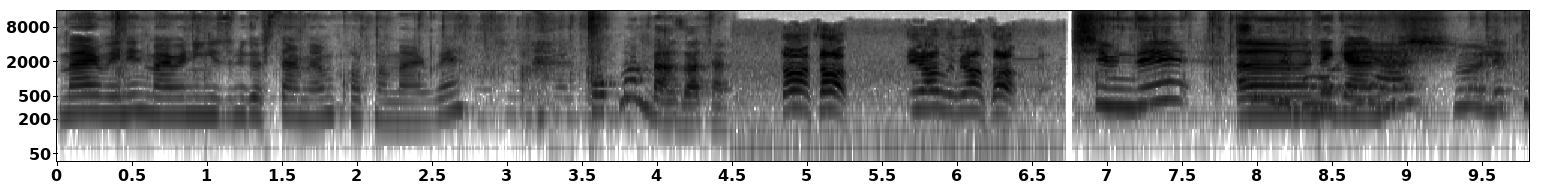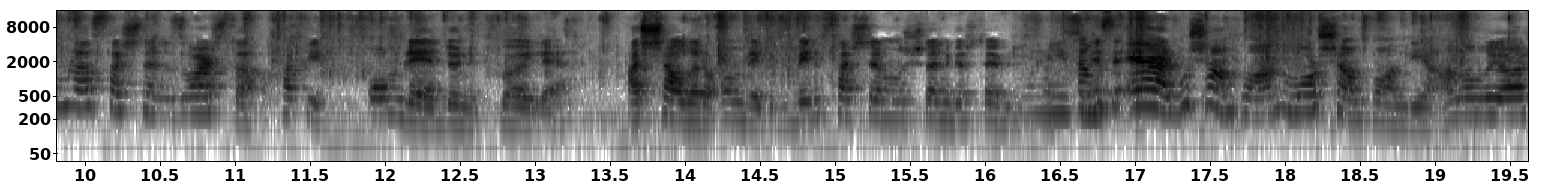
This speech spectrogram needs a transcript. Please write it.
Merve'nin Merve'nin yüzünü göstermiyorum. Korkma Merve. Korkmam ben zaten. Tamam tamam. İnandım inandım tamam. Şimdi, Şimdi eee, bu ne gelmiş? eğer böyle kumral saçlarınız varsa hafif ombreye dönük böyle aşağıları ombre gibi benim saçlarımın uçlarını gösterebilirsiniz. Mesela eğer bu şampuan mor şampuan diye anılıyor.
